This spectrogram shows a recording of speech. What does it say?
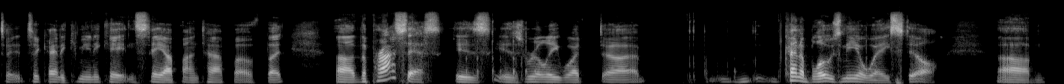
to to kind of communicate and stay up on top of but uh, the process is is really what uh, kind of blows me away still um,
